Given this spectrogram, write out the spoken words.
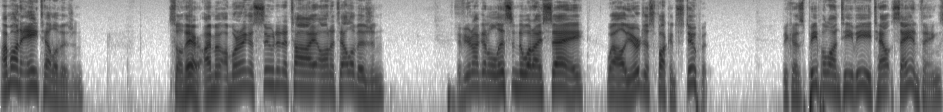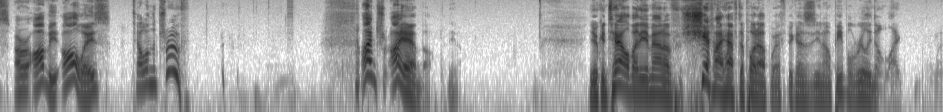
I'm on a television. So there, I'm, I'm wearing a suit and a tie on a television. If you're not going to listen to what I say, well, you're just fucking stupid. Because people on TV tell, saying things are obvi- always telling the truth. I'm tr- I am though. You know, you can tell by the amount of shit I have to put up with because you know people really don't like when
